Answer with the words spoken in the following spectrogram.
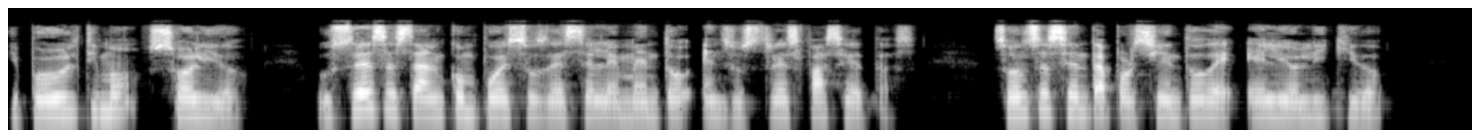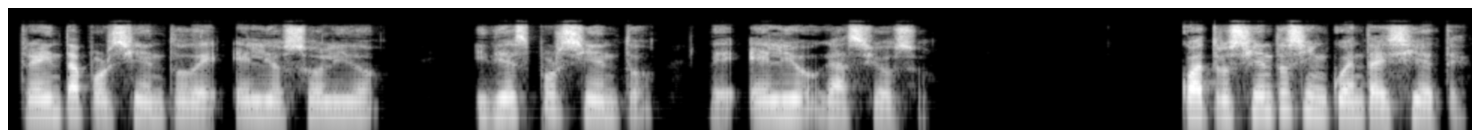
y por último sólido. Ustedes están compuestos de este elemento en sus tres facetas. Son 60% de helio líquido, 30% de helio sólido y 10% de helio gaseoso. 457.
